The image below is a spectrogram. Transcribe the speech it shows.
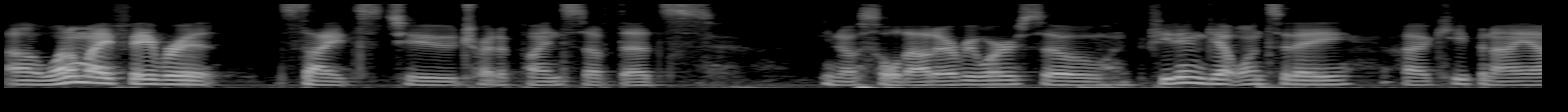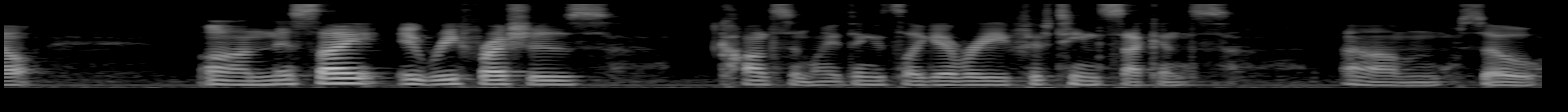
Uh, one of my favorite sites to try to find stuff that's you know sold out everywhere. So if you didn't get one today, uh, keep an eye out on this site. It refreshes constantly. I think it's like every 15 seconds. Um, so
